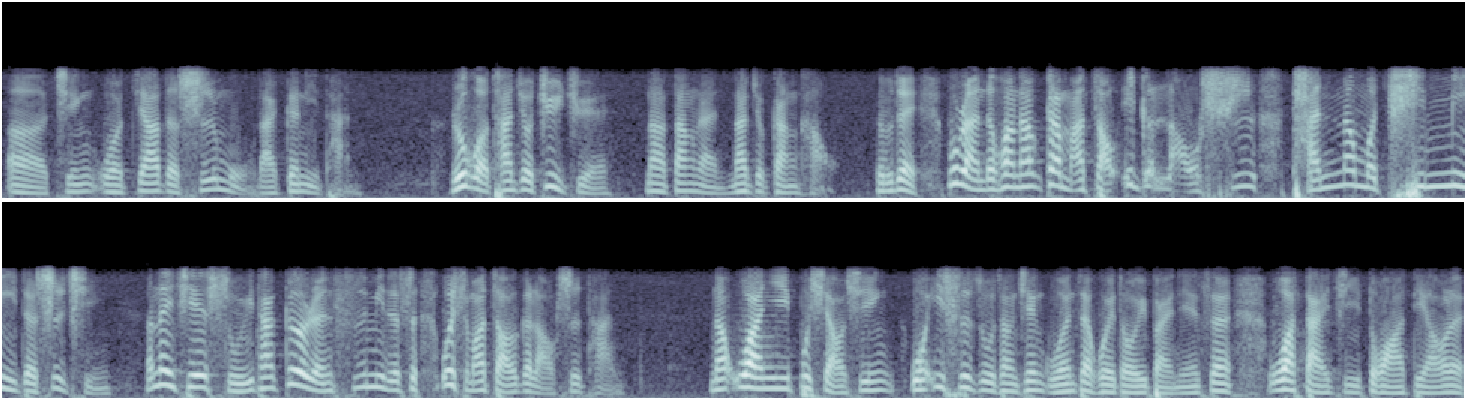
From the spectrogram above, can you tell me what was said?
呃请我家的师母来跟你谈？如果他就拒绝，那当然那就刚好，对不对？不然的话，他干嘛找一个老师谈那么亲密的事情？那些属于他个人私密的事，为什么要找一个老师谈？那万一不小心，我一失足成千古恨，再回头一百年生，我代机断掉了。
